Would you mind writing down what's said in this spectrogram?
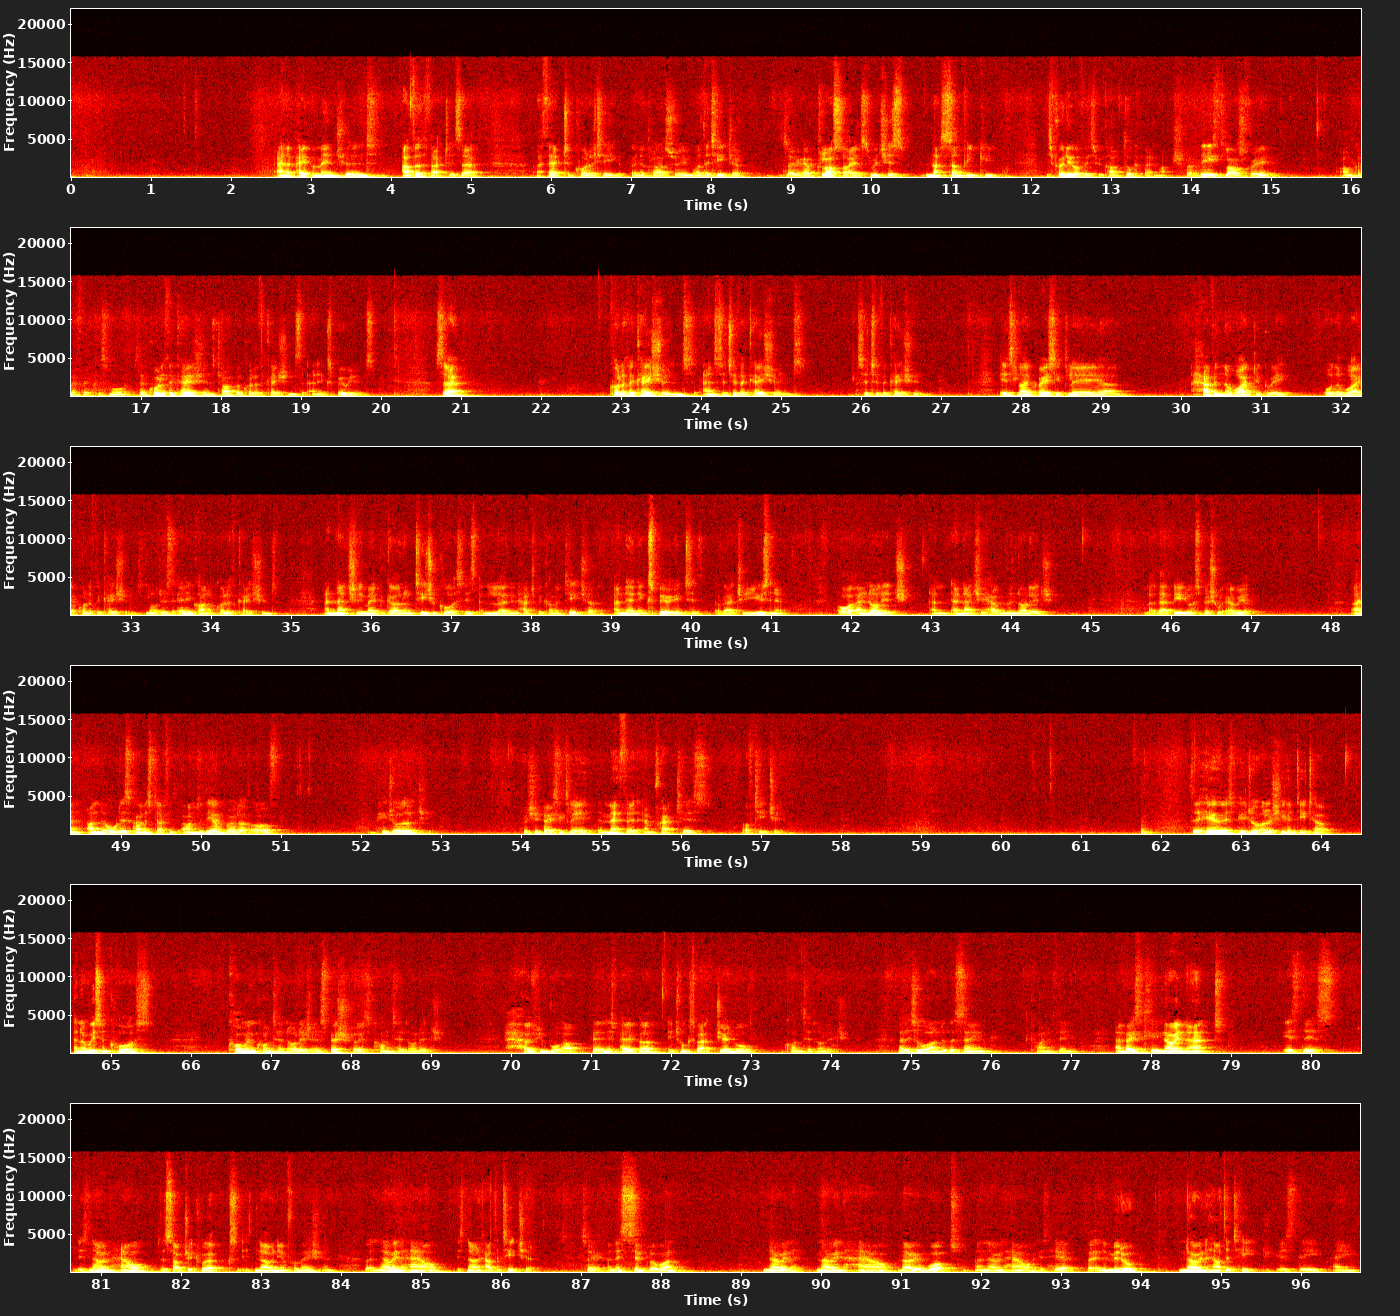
And the paper mentioned other factors that affect quality in a classroom or the teacher. So we have class size, which is not something you, it's pretty obvious we can't talk about much. But these last three, I'm going to focus more. So qualifications, type of qualifications, and experience. So qualifications and certifications, certification is like basically um, having the right degree or the right qualifications, not just any kind of qualifications. And naturally, maybe going on teacher courses and learning how to become a teacher, and then experiences of actually using it, or and knowledge, and, and actually having the knowledge like that being your special area. And under all this kind of stuff is under the umbrella of pedagogy, which is basically the method and practice of teaching. So here is pedagogy in detail. In a recent course, common content knowledge and specialized content knowledge has been brought up. But in this paper, it talks about general content knowledge but it's all under the same kind of thing. And basically, knowing that is this is knowing how the subject works, is knowing the information, but knowing how is knowing how to teach it. So, and this simpler one, knowing knowing how, knowing what, and knowing how is here. But in the middle, knowing how to teach is the aim.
